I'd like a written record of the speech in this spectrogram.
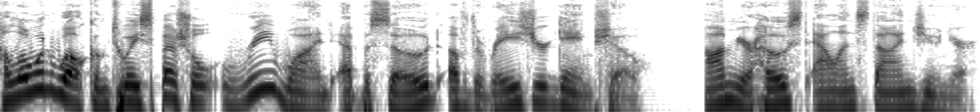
Hello and welcome to a special rewind episode of the Raise Your Game Show. I'm your host, Alan Stein Jr.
